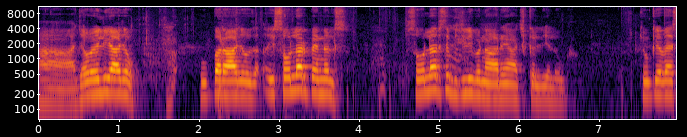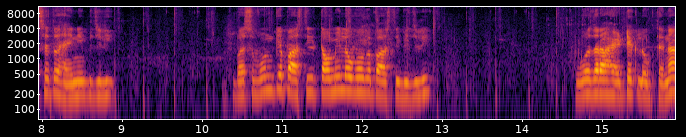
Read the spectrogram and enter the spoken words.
हाँ आ जाओ एली आ जाओ। ऊपर आ जाओ। ये सोलर पैनल्स सोलर से बिजली बना रहे हैं आजकल ये लोग क्योंकि वैसे तो है नहीं बिजली बस वो उनके पास थी टॉमी लोगों के पास थी बिजली वो ज़रा हाईटेक लोग थे ना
